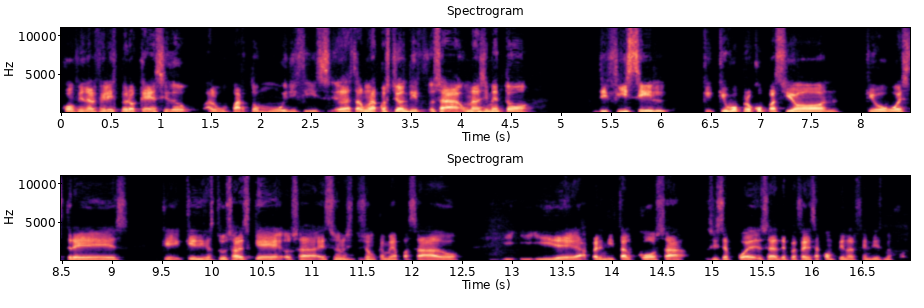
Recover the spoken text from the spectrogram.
con final feliz, pero que haya sido algún parto muy difícil, hasta alguna cuestión, o sea, un nacimiento difícil, que, hubo preocupación, que hubo estrés, que, que, digas tú, ¿sabes qué? O sea, es una situación que me ha pasado y, y, aprendí tal cosa. Si se puede, o sea, de preferencia con final feliz, mejor.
